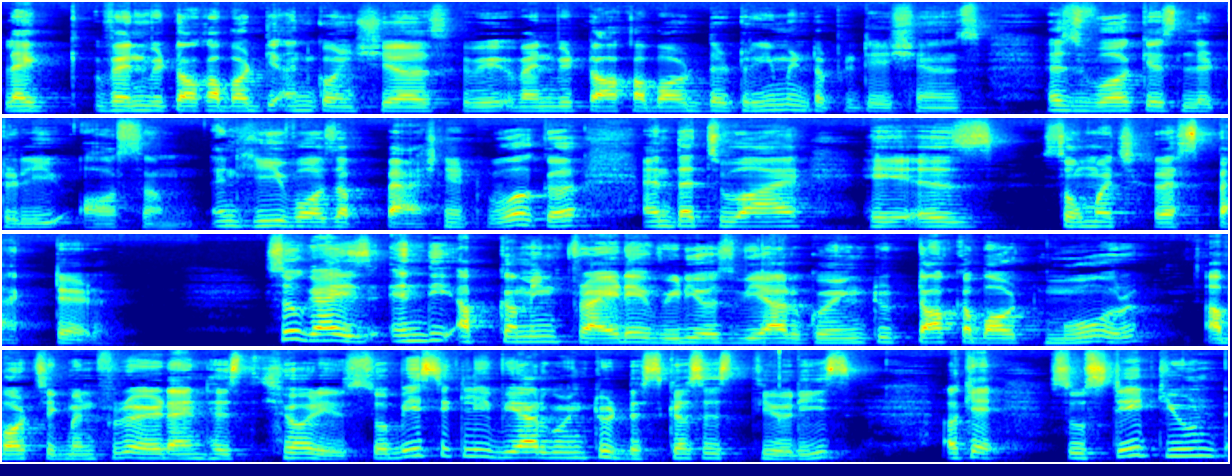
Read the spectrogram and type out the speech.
like when we talk about the unconscious we, when we talk about the dream interpretations his work is literally awesome. And he was a passionate worker and that's why he is so much respected. So guys in the upcoming friday videos we are going to talk about more about sigmund freud and his theories. So basically we are going to discuss his theories okay so stay tuned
